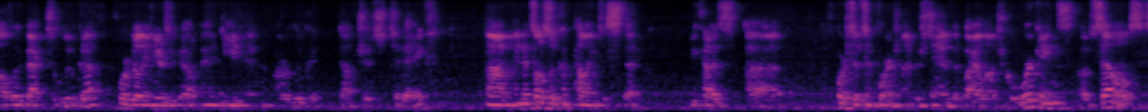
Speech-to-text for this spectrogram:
all the way back to LUCA, four billion years ago, and indeed in our LUCA dumpsters today. Um, and it's also compelling to study because, uh, of course, it's important to understand the biological workings of cells,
